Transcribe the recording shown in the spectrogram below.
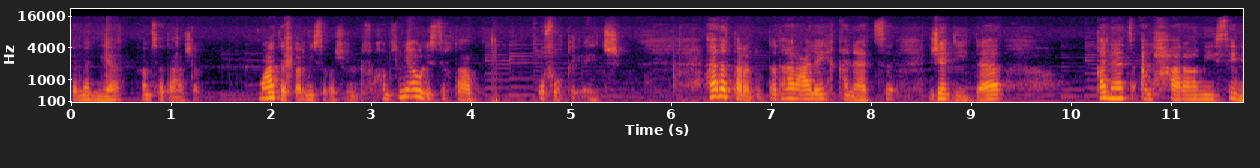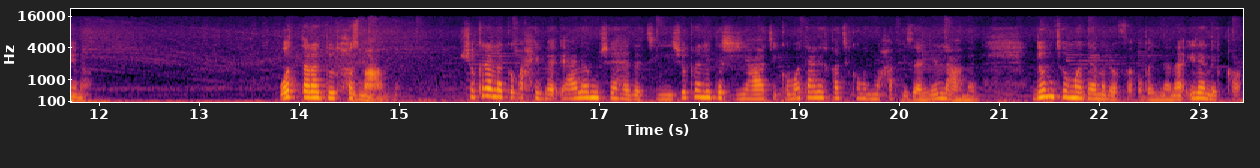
ثمانية خمسة عشر. معدل ترميز سبعة وعشرين ألف وخمسمائة والاستقطاب أفقي إتش. هذا التردد تظهر عليه قناة جديدة قناة الحرامي سينما. والتردد حزمة عامة شكرا لكم أحبائي على مشاهدتي شكرا لتشجيعاتكم وتعليقاتكم المحفزة للعمل. دمتم ودام الوفاء بيننا إلى اللقاء.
